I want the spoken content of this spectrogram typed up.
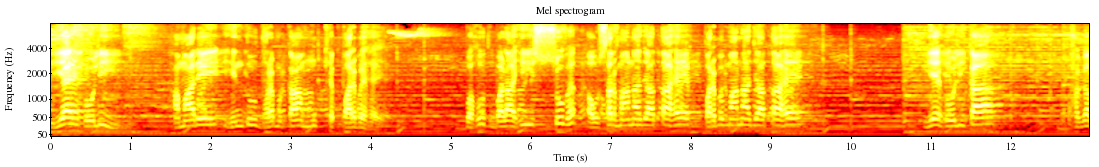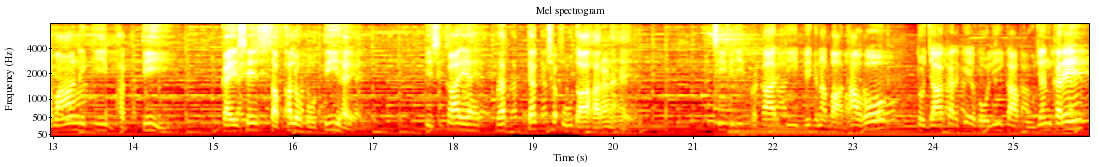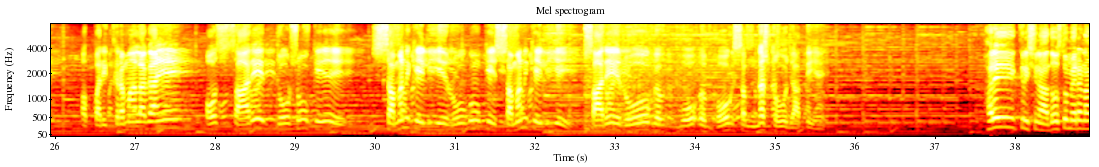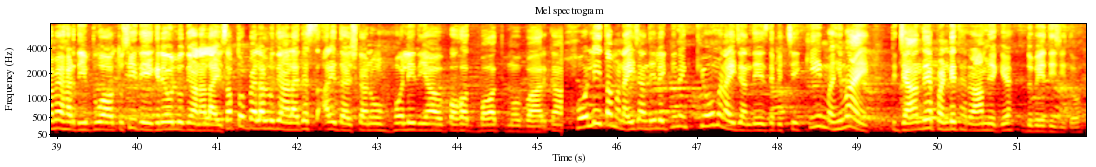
यह होली हमारे हिंदू धर्म का मुख्य पर्व है। बहुत बड़ा ही शुभ अवसर माना जाता है, पर्व माना जाता है। यह होलिका भगवान की भक्ति कैसे सफल होती है, इसका यह प्रत्यक्ष उदाहरण है। किसी भी प्रकार की विघ्न बाधा हो तो जाकर के होली का पूजन करें और परिक्रमा लगाएँ और सारे दोषों के समन के लिए रोगों के समन के लिए सारे रोग भोग सब नष्ट हो जाते हैं हरे कृष्णा दोस्तों मेरा नाम है हरदीप दुआ और ਤੁਸੀਂ ਦੇਖ ਰਹੇ ਹੋ ਲੁਧਿਆਣਾ ਲਾਈਵ ਸਭ ਤੋਂ ਪਹਿਲਾਂ ਲੁਧਿਆਣਾ ਲਾਈਵ ਦੇ ਸਾਰੇ ਦਰਸ਼ਕਾਂ ਨੂੰ ਹੋਲੀ ਦੀਆਂ ਬਹੁਤ ਬਹੁਤ ਮੁਬਾਰਕਾਂ ਹੋਲੀ ਤਾਂ ਮਨਾਈ ਜਾਂਦੀ ਲੇਕਿਨ ਕਿਉਂ ਮਨਾਈ ਜਾਂਦੀ ਇਸ ਦੇ ਪਿੱਛੇ ਕੀ ਮਹਿਮਾ ਹੈ ਤੇ ਜਾਣਦੇ ਆ ਪੰਡਿਤ ਰਾਮ ਯੱਗਿਆ ਦੁਬੇਦੀ ਜੀ ਤੋਂ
